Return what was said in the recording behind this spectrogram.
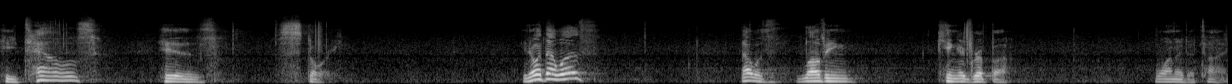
he tells his story. You know what that was? That was loving King Agrippa one at a time.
